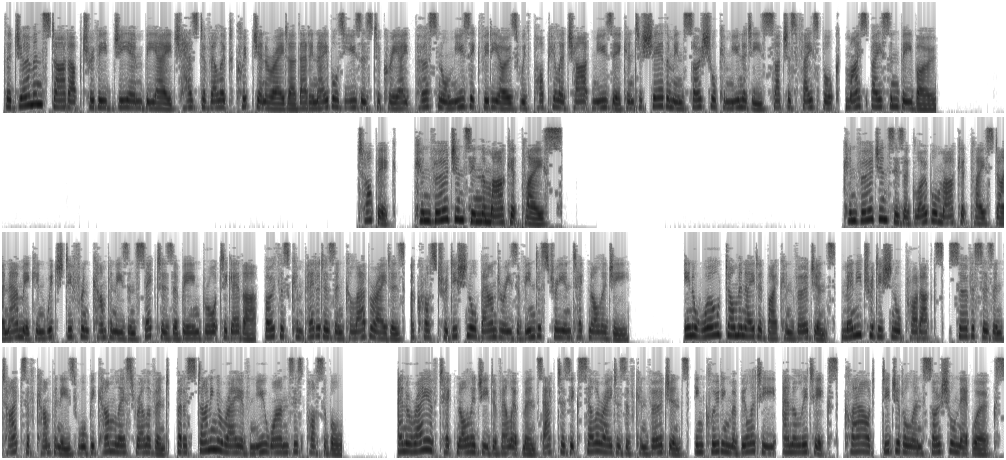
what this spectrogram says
The German startup Trivide GmbH has developed clip generator that enables users to create personal music videos with popular chart music and to share them in social communities such as Facebook, MySpace and Bebo. Topic: Convergence in the marketplace. Convergence is a global marketplace dynamic in which different companies and sectors are being brought together, both as competitors and collaborators, across traditional boundaries of industry and technology. In a world dominated by convergence, many traditional products, services and types of companies will become less relevant, but a stunning array of new ones is possible. An array of technology developments act as accelerators of convergence, including mobility, analytics, cloud, digital and social networks.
